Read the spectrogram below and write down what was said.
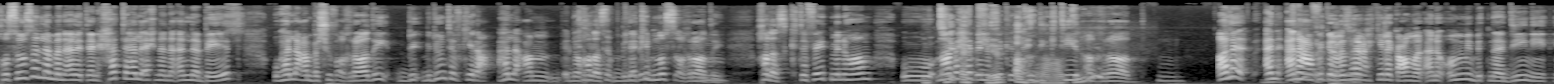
خصوصا لما نقلت يعني حتى هلأ إحنا نقلنا بيت وهلأ عم بشوف أغراضي ب- بدون تفكير هلأ عم إنه خلص بدي. اكب نص أغراضي. خلص اكتفيت منهم وما بحب إنه فكرة عندي؟ كثير أغراض. أنا أنا أنا على فكرة بس هاي بحكي لك عمر. أنا أمي بتناديني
